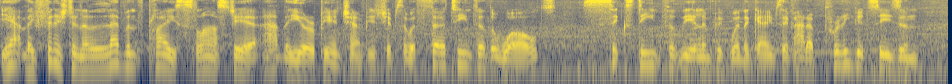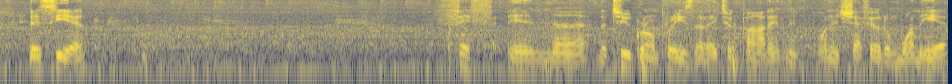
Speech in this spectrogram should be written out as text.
Yeah, they finished in 11th place last year at the European Championships. They were 13th at the Worlds, 16th at the Olympic Winter Games. They've had a pretty good season this year. Fifth in uh, the two Grand Prix that they took part in, one in Sheffield and one here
